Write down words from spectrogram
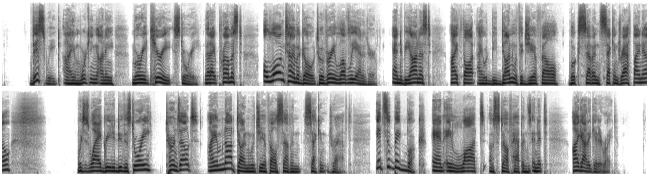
This week, I am working on a Marie Curie story that I promised a long time ago to a very lovely editor. And to be honest, I thought I would be done with the GFL Book 7 second draft by now, which is why I agreed to do the story. Turns out I am not done with GFL 7 second draft. It's a big book and a lot of stuff happens in it. I got to get it right.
